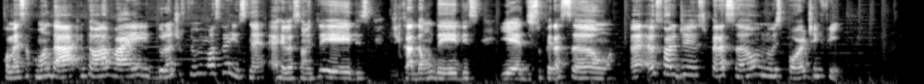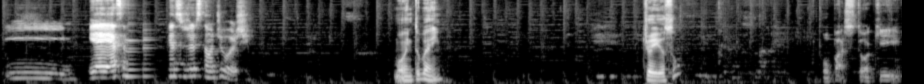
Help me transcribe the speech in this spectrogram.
começa a comandar, então ela vai, durante o filme, mostra isso, né? A relação entre eles, de cada um deles, e é de superação. É, é a história de superação no esporte, enfim. E, e é essa a minha sugestão de hoje. Muito bem. Joilson? Opa, estou aqui.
